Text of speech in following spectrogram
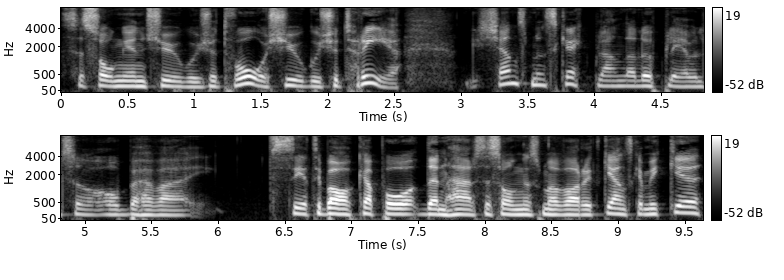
säsongen 2022-2023. Det Känns som en skräckblandad upplevelse att behöva se tillbaka på den här säsongen som har varit ganska mycket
